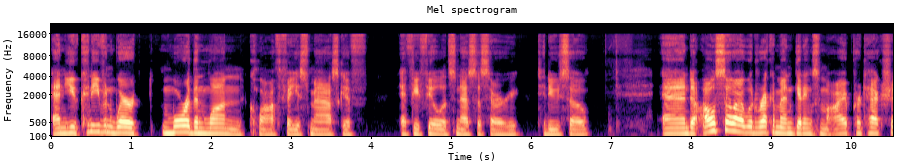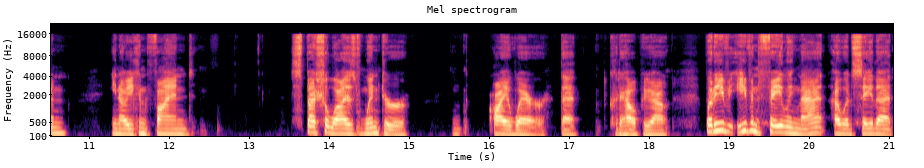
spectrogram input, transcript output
and you can even wear more than one cloth face mask if if you feel it's necessary to do so. And also, I would recommend getting some eye protection. You know, you can find specialized winter eyewear that could help you out. But even even failing that, I would say that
